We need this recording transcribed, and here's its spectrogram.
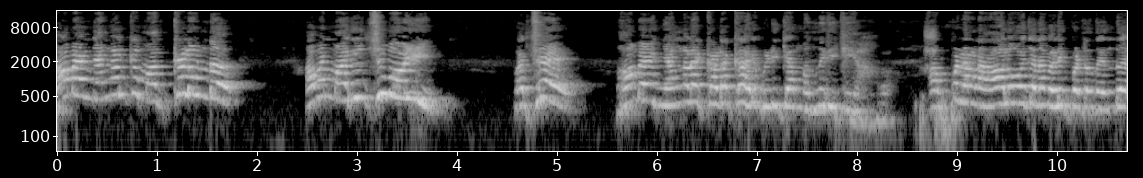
അവൻ ഞങ്ങൾക്ക് മക്കളുണ്ട്. അവൻ മരിച്ചുപോയി. പക്ഷേ അവൻ ഞങ്ങളെ കടക്കാർ പിടിക്കാൻ വന്നിരിക്കുക. അപ്പോഴാണ് ആലോചന വെളിപ്പെട്ടത്. എന്ത്?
